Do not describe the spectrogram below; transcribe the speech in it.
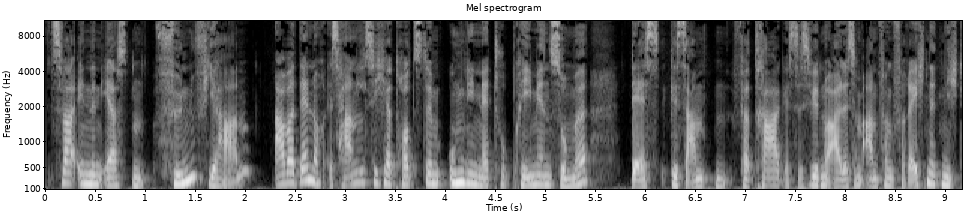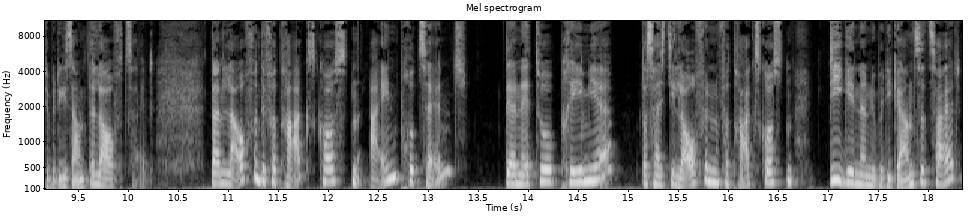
zwar in den ersten fünf Jahren, aber dennoch, es handelt sich ja trotzdem um die Nettoprämiensumme des gesamten Vertrages. Es wird nur alles am Anfang verrechnet, nicht über die gesamte Laufzeit. Dann laufende Vertragskosten 1 Prozent der Nettoprämie. Das heißt, die laufenden Vertragskosten, die gehen dann über die ganze Zeit,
